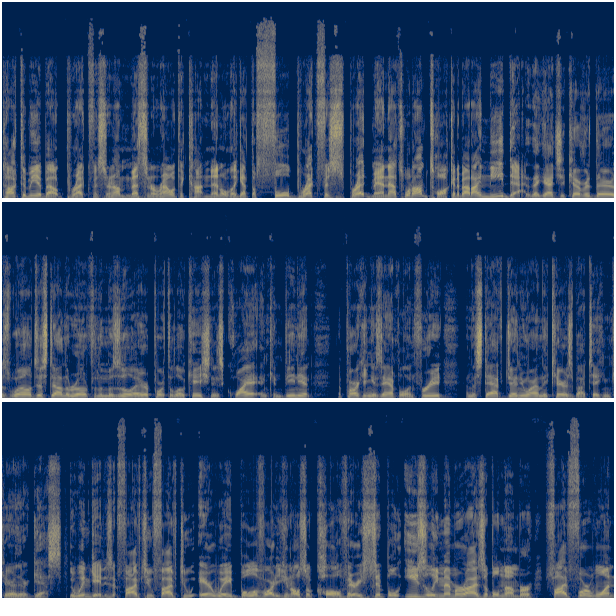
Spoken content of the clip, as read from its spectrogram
Talk to me about breakfast. They're not messing around with the Continental. They got the full breakfast spread, man. That's what I'm talking about. I need that. They got you covered there as well. Just down the road from the Missoula airport, the location is quiet and convenient. The parking is ample and free, and the staff genuinely cares about taking care of their guests. The Wingate is at 5252 Airway Boulevard. You can also call very simple, easily memorizable number 541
